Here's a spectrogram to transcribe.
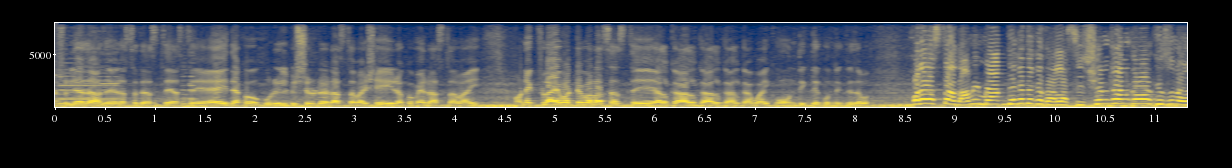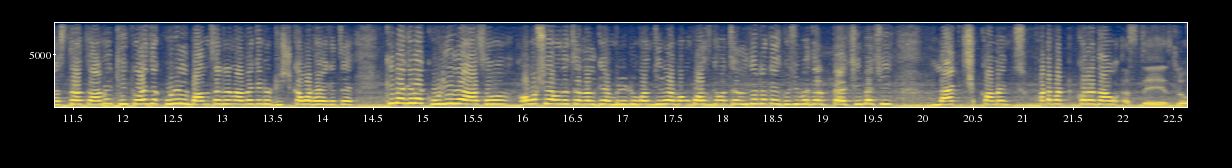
আশুলিয়া যাওয়া যায় রাস্তাতে আস্তে আস্তে। এই দেখো কুড়িল বিশ্ব রোডের রাস্তা ভাই সেই রকমের রাস্তা ভাই। অনেক ফ্লাইওভার টেবার আছে আস্তে হালকা হালকা হালকা হালকা। ভাই কোন দিক দিয়ে কোন দিক দিয়ে যাব? ওরে ওস্তাদ আমি ম্যাপ দেখে দেখে চালাচ্ছি সেন্টান করার কিছু না ওস্তাদ। আমি ঠিক হয় যে কুড়িল বাম সাইডের ম্যাপে কিন্তু ডিসকভার হয়ে গেছে। কিটা কিটা কুড়িলে আসো অবশ্যই আমাদের channel game two one zero এবং বস গেম চ্যানেল দুটোকে খুশি পেতে বেশি বেশি লাইক কমেন্টস ফটাফট করে দাও। আস্তে স্লো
